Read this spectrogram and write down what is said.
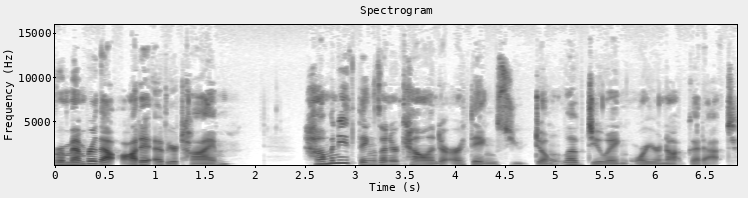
Remember that audit of your time? How many things on your calendar are things you don't love doing or you're not good at?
